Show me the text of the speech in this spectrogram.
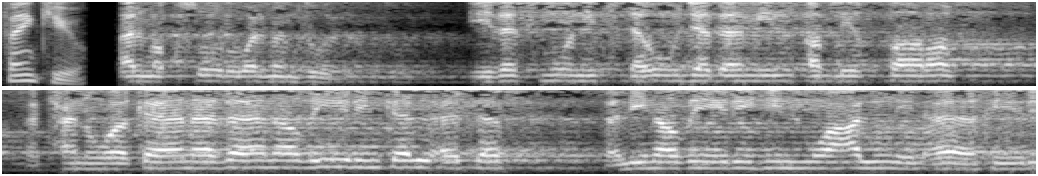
Thank you. المقصور والممدود إذا اسم استوجب من قبل الطرف فتحا وكان ذا نظير كالأسف فلنظيره المعل الآخر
